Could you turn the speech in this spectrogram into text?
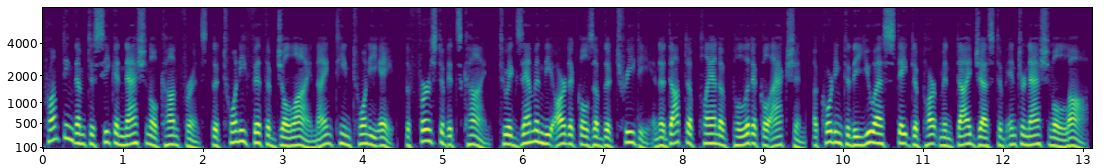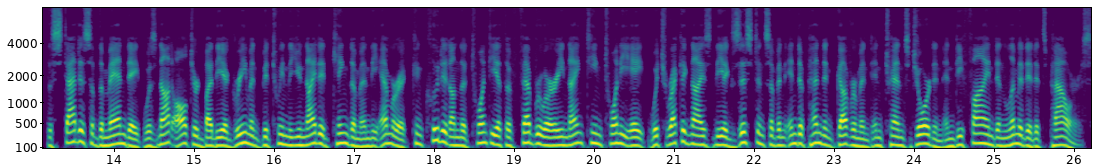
prompting them to seek a national conference the 25th of July 1928, the first of its kind, to examine the articles of the treaty and adopt a plan of political action. According to the U.S. State Department Digest of International Law, the status of the mandate was not altered by the agreement between the United Kingdom and the Emirate concluded on 20 February 1928 which recognized the existence of an independent government in Transjordan and defined and limited its powers.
